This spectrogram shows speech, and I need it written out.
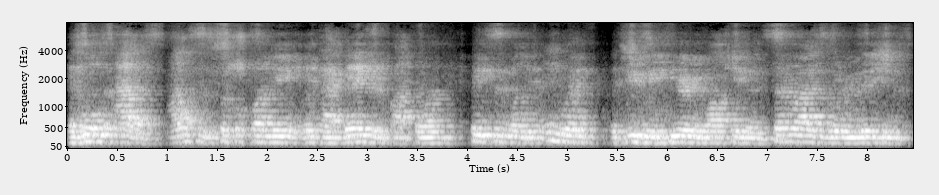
as well as Alice. Alice is a social funding and impact management platform based in London, England, that's using Ethereum blockchain and incentivizes organizations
